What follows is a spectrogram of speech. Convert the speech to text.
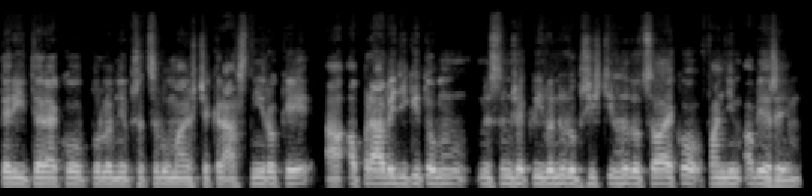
který teda jako podle mě před sebou má ještě krásné roky a, a právě díky tomu myslím, že Clevelandu do příštích let docela jako fandím a věřím.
